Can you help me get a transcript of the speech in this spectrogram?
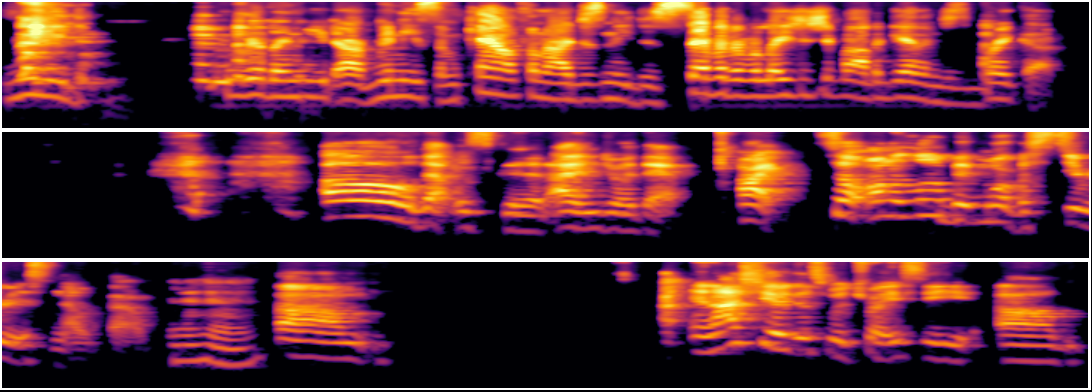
We need to, we really need our we need some counseling. I just need to sever the relationship altogether and just break up. Oh, that was good. I enjoyed that. All right. So on a little bit more of a serious note, though, mm-hmm. um, and I shared this with Tracy um,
